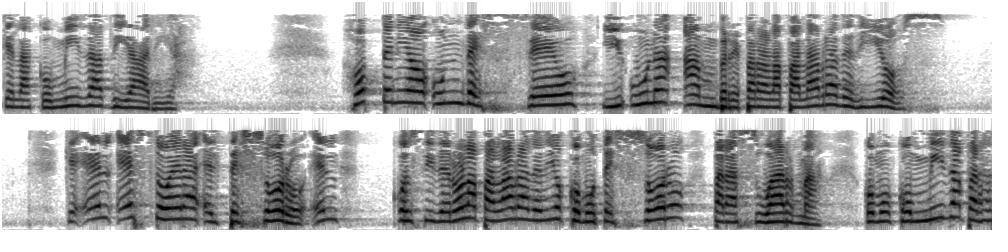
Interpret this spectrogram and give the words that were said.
que la comida diaria. Job tenía un deseo y una hambre para la palabra de Dios. Que él, esto era el tesoro. Él consideró la palabra de Dios como tesoro para su alma, como comida para,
